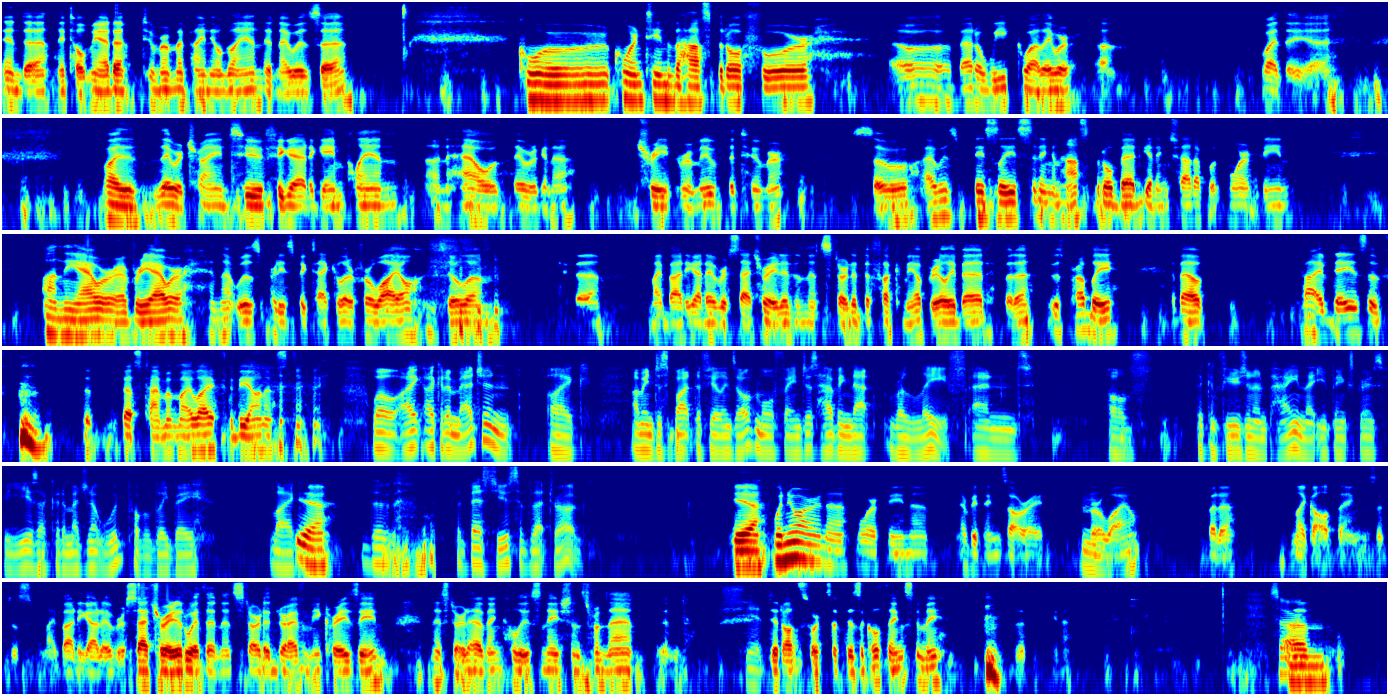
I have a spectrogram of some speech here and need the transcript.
And uh, they told me I had a tumor in my pineal gland, and I was uh, quar- quarantined in the hospital for oh, about a week while they were um, while they uh, while they were trying to figure out a game plan on how they were to treat and remove the tumor. So I was basically sitting in hospital bed getting shot up with morphine on the hour every hour, and that was pretty spectacular for a while until um, uh, my body got oversaturated and it started to fuck me up really bad. But uh, it was probably about five days of the best time of my life, to be honest. Well, I, I could imagine, like, I mean, despite the feelings of morphine, just having that relief and of the confusion and pain that you've been experiencing for years, I could imagine it would probably be like yeah, the the best use of that drug. yeah. When you are in a morphine, uh, everything's all right for a Mm. while. But uh, like all things, it just my body got oversaturated with it, and it started driving me crazy. And I started having hallucinations from that, and Shit. did all sorts of physical things to me. but, you know, So, um,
